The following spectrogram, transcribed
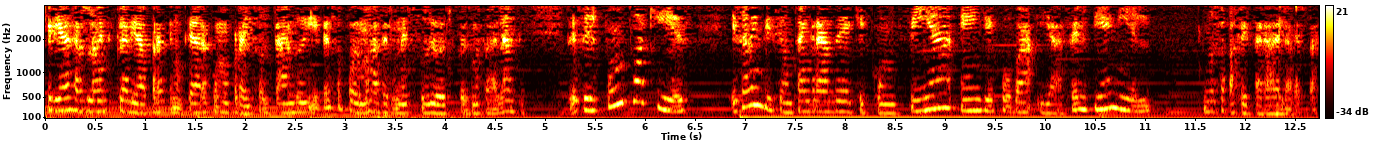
Quería dejar solamente claridad para que no quedara como por ahí soltando y de eso podemos hacer un estudio después más adelante. Entonces, el punto aquí es esa bendición tan grande de que confía en Jehová y hace el bien y él nos apacentará de la verdad.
